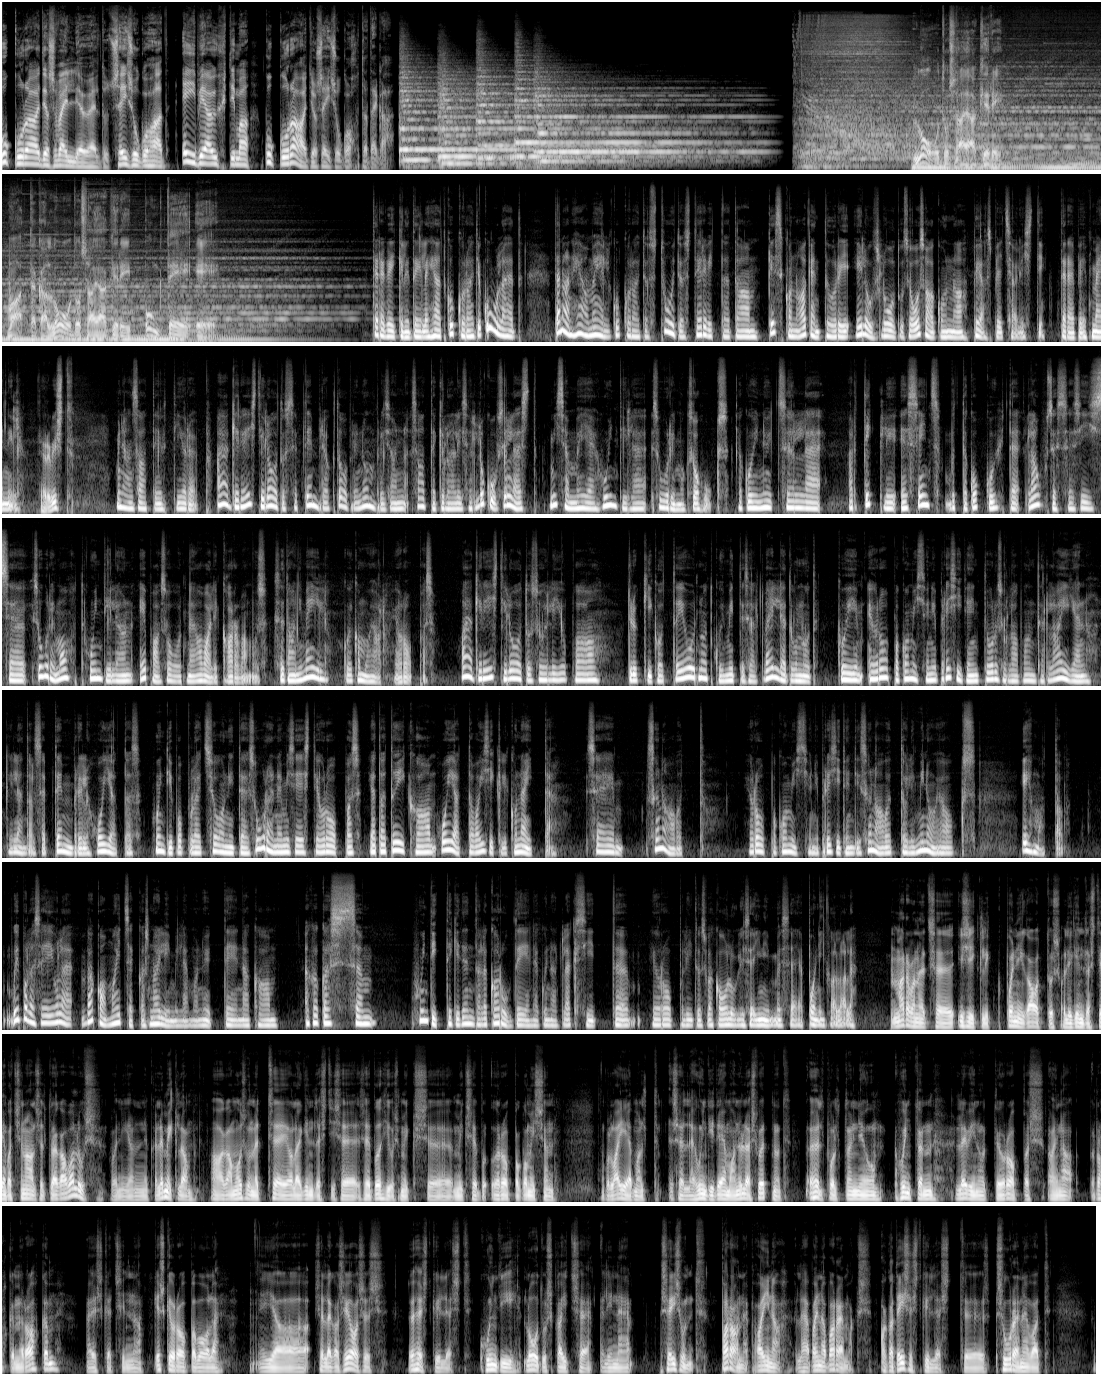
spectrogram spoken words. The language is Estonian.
Kuku raadios välja öeldud seisukohad ei pea ühtima Kuku raadio seisukohtadega. loodusajakiri, vaata ka looduseajakiri.ee. tere kõigile teile, head Kuku raadio kuulajad täna on hea meel Kuku raadio stuudios tervitada Keskkonnaagentuuri eluslooduse osakonna peaspetsialisti, tere Peep Männil! tervist! Mina olen saatejuht Tiia Rööp. ajakirja Eesti Loodus septembri-oktoobri numbris on saatekülalisel lugu sellest, mis on meie hundile suurimaks ohuks ja kui nüüd selle artikli essents võtta kokku ühte lausesse, siis äh, suurim oht hundile on ebasoodne avalik arvamus, seda nii meil kui ka mujal Euroopas. ajakiri Eesti Loodus oli juba trükikotta jõudnud, kui mitte sealt välja tulnud, kui Euroopa Komisjoni president Ursula von der Leyen neljandal septembril hoiatas hundipopulatsioonide suurenemise eest Euroopas ja ta tõi ka hoiatava isikliku näite. see sõnavõtt, Euroopa Komisjoni presidendi sõnavõtt oli minu jaoks ehmatav. võib-olla see ei ole väga maitsekas nali, mille ma nüüd teen, aga, aga kas hundid tegid endale karuteene, kui nad läksid äh, Euroopa Liidus väga olulise inimese poni kallale? Ma arvan, et see isiklik poni kaotus oli kindlasti emotsionaalselt väga valus, poni on niisugune lemmikloom, aga ma usun, et see ei ole kindlasti see, see põhjus, miks, miks Euroopa Komisjon nagu laiemalt selle hundi teema on üles võtnud. ühelt poolt on ju, hunt on levinud Euroopas aina rohkem ja rohkem, eeskätt sinna Kesk-Euroopa poole ja sellega seoses ühest küljest hundi looduskaitseline seisund paraneb aina, läheb aina paremaks, aga teisest küljest suurenevad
